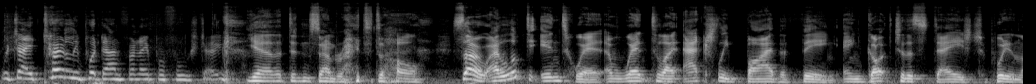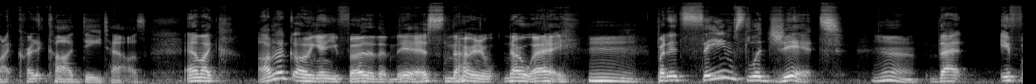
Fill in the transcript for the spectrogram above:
Which I totally put down for an April Fool's joke. Yeah, that didn't sound right at all. So I looked into it and went to like actually buy the thing and got to the stage to put in like credit card details. And I'm like, I'm not going any further than this. No, no way. Mm. But it seems legit. Yeah. That if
